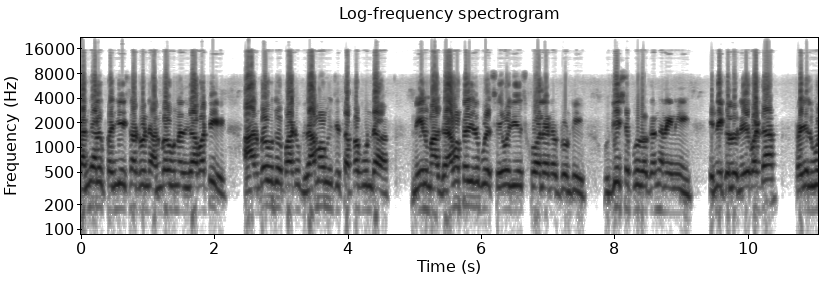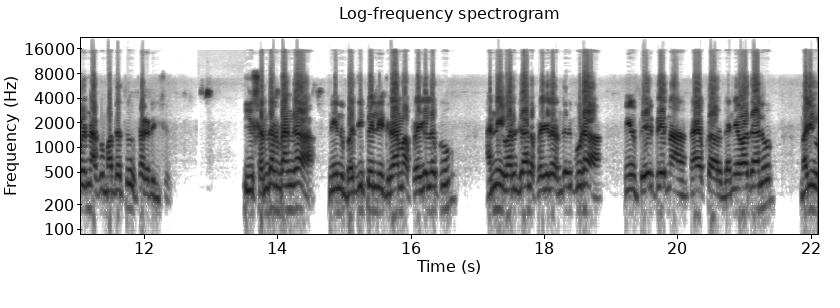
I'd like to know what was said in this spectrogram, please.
సంఘాలకు పనిచేసినటువంటి అనుభవం ఉన్నది కాబట్టి ఆ అనుభవంతో పాటు గ్రామం నుంచి తప్పకుండా నేను మా గ్రామ ప్రజలు కూడా సేవ చేసుకోవాలి అనేటువంటి ఉద్దేశపూర్వకంగా నేను ఎన్నికల్లో నిలబడ్డా. ప్రజలు కూడా నాకు మద్దతు ప్రకటించారు. ఈ సందర్భంగా నేను బద్దిపల్లి గ్రామ ప్రజలకు అన్ని వర్గాల ప్రజలందరికీ కూడా నేను పేరు పేరున నా యొక్క ధన్యవాదాలు. మరియు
